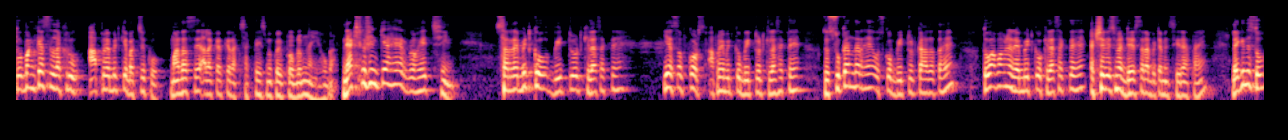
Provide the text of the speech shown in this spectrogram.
तो पंकज लखरू, आप रेबिट के बच्चे को मादा से अलग करके रख सकते हैं, इसमें कोई प्रॉब्लम नहीं होगा। नेक्स्ट क्वेश्चन क्या है? रोहित सिंह। सर रेबिट को बीट रूट खिला सकते हैं? यस ऑफ़ कोर्स आप रेबिट को बीट रूट खिला सकते हैं। जो सुकंदर है, उसको बीट बीटरूट कहा जाता है। तो आप अपने रेबिट को खिला सकते हैं। एक्चुअली इसमें ढेर सारा विटामिन सी रहता है। लेकिन दोस्तों,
